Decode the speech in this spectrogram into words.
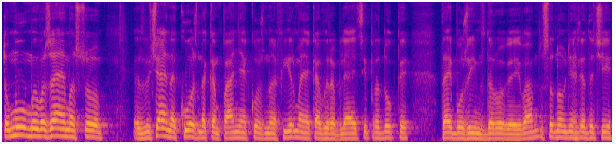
Тому ми вважаємо, що звичайно кожна компанія, кожна фірма, яка виробляє ці продукти, дай Боже їм здоров'я і вам, шановні глядачі,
